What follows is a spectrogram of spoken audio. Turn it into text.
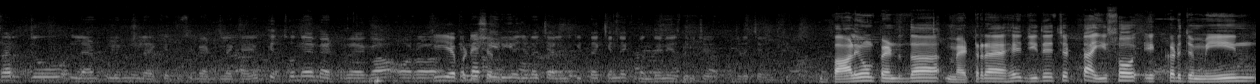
ਸਰ ਜੋ ਲੈਂਡ ਪੁਲਿੰਗ ਨੂੰ ਲੈ ਕੇ ਤੁਸੀਂ ਮੈਟਰ ਲੈ ਕੇ ਆਏ ਹੋ ਕਿੱਥੋਂ ਦਾ ਮੈਟਰ ਹੈਗਾ ਔਰ ਕੀ ਹੈ? ਏਰੀਆ ਜਿਹੜਾ ਚੈਲੰਜ ਕੀਤਾ ਹੈ, ਕਿੰਨੇ ਕੁ ਬੰਦੇ ਨੇ ਇਸ ਦੇ ਵਿੱਚ ਜਿਹੜੇ ਚੈਲੰਜ ਕੀਤਾ? ਬਾਲਿਓਂ ਪਿੰਡ ਦਾ ਮੈਟਰ ਹੈ ਇਹ ਜਿਹਦੇ ਚ 250 ਏਕੜ ਜ਼ਮੀਨ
